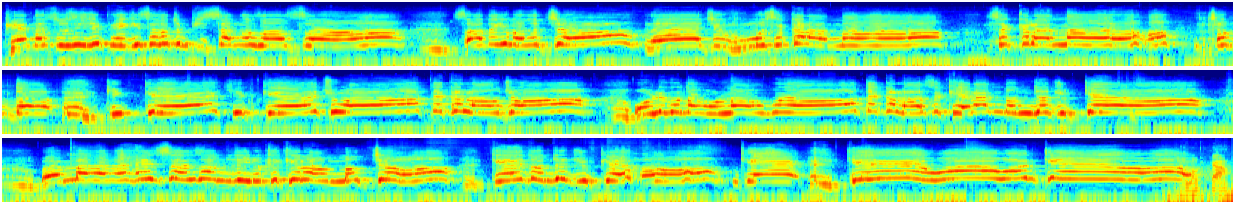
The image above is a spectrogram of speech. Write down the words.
비엔나 소시지 백이사가 좀 비싼 거 사왔어요. 싸대기 맞았죠? 네 지금 국물 색깔 안 나와요 색깔 안 나와요. 좀 더 깊게 깊게 좋아요 때깔 나오죠? 올리고당 올라오고요. 때깔 나와서 계란 던져줄게요. 웬만하면 헬스한 사람들이 이렇게 계란 안 먹죠? 깨 던져줄게요. 깨 깨와 원깨요 먹자.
